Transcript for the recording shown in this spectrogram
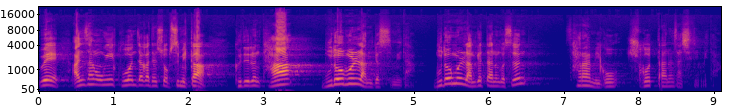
왜 안상홍이 구원자가 될 수 없습니까? 그들은 다 무덤을 남겼습니다. 무덤을 남겼다는 것은 사람이고 죽었다는 사실입니다.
